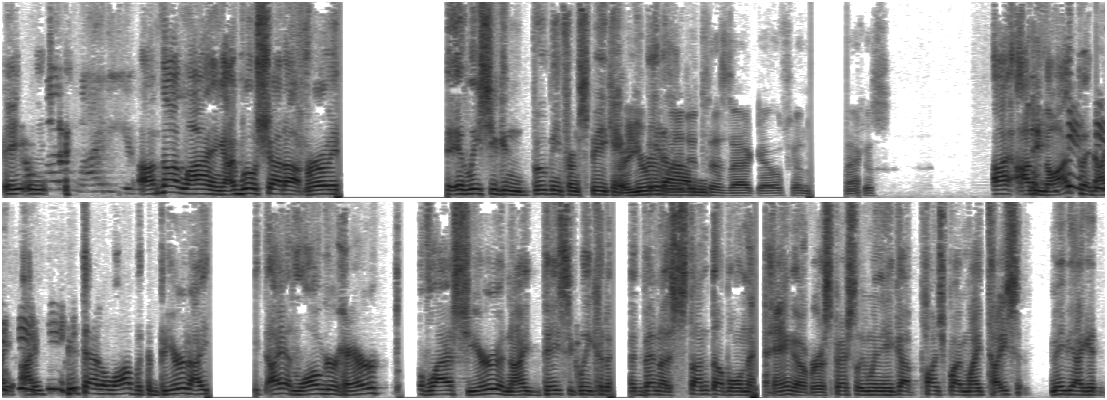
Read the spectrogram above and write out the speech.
it- I'm not lying. I will shut up, or at least you can boot me from speaking. Are you It, related um, to Zach Galifianakis? I, I'm not, but I, I get that a lot with the beard. I I had longer hair of last year, and I basically could have been a stunt double in the Hangover, especially when he got punched by Mike Tyson. Maybe I could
